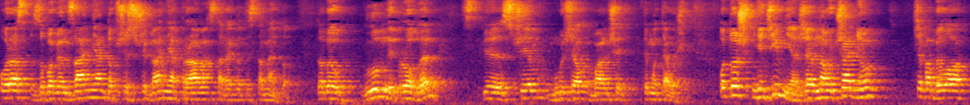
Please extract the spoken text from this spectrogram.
oraz zobowiązania do przestrzegania prawa Starego Testamentu. To był główny problem, z, z czym musiał walczyć Tymoteusz. Otóż nie dziwnie, że w nauczaniu trzeba było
